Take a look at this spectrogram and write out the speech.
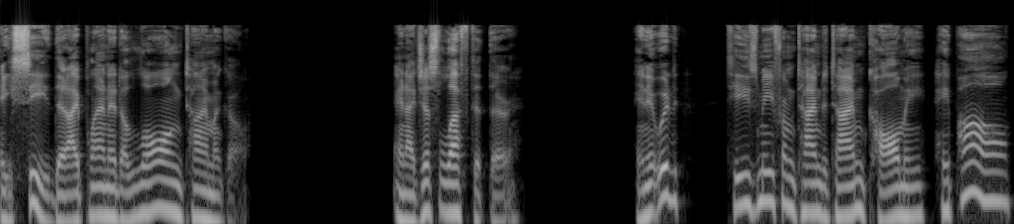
a seed that I planted a long time ago. And I just left it there. And it would tease me from time to time, call me, Hey, Paul,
